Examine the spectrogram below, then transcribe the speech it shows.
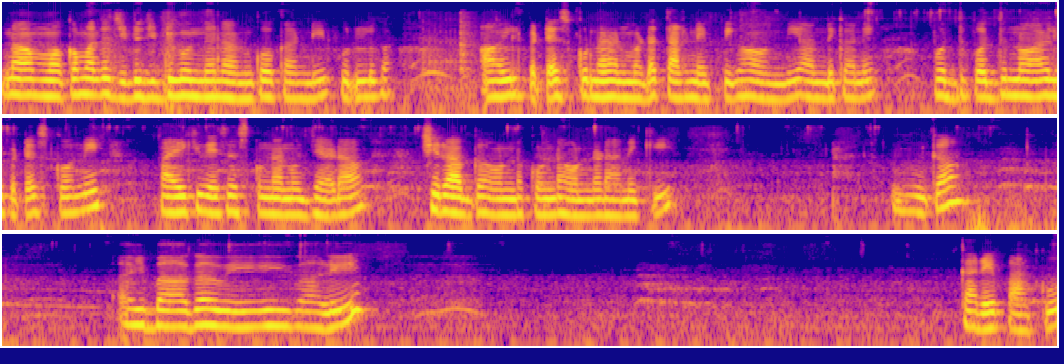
నా ముఖం అంతా జిడ్డు జిడ్డుగా ఉందని అనుకోకండి ఫుల్గా ఆయిల్ పెట్టేసుకున్నాను అనమాట తలనొప్పిగా ఉంది అందుకని పొద్దు పొద్దున్న ఆయిల్ పెట్టేసుకొని పైకి వేసేసుకున్నాను జడ చిరాగ్గా ఉండకుండా ఉండడానికి. ఇంకా అవి బాగా వేగాలి. కరివేపాకు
